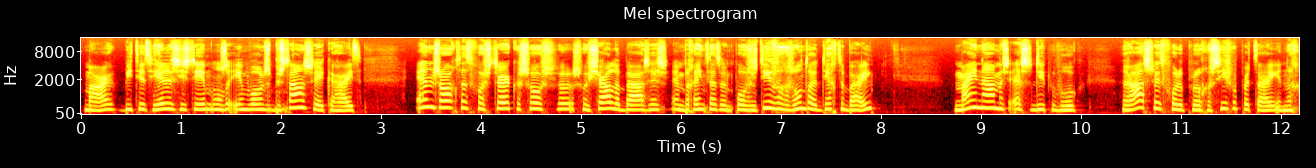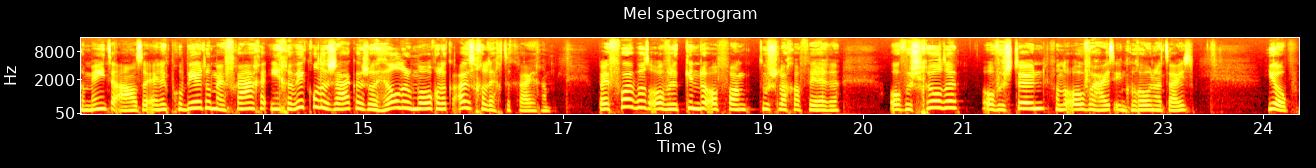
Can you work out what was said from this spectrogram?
Maar biedt dit hele systeem onze inwoners bestaanszekerheid en zorgt het voor sterke sociale basis en brengt het een positieve gezondheid dichterbij? Mijn naam is Esther Diepenbroek, raadslid voor de Progressieve Partij in de gemeente Aalten en ik probeer door mijn vragen ingewikkelde zaken zo helder mogelijk uitgelegd te krijgen. Bijvoorbeeld over de kinderopvangtoeslagaffaire, over schulden, over steun van de overheid in coronatijd. Joop,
